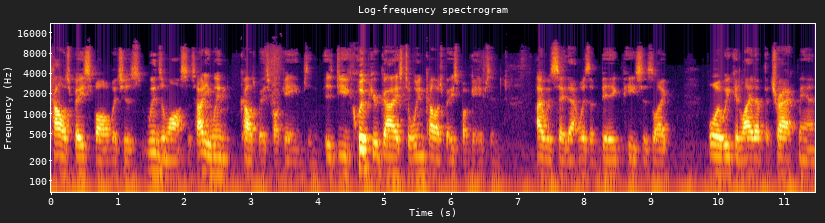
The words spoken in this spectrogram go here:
college baseball, which is wins and losses. How do you win college baseball games? And do you equip your guys to win college baseball games? And I would say that was a big piece. Is like, boy, we could light up a TrackMan.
